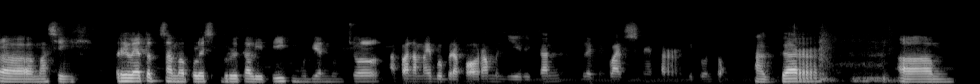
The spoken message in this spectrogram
uh, masih related sama police brutality kemudian muncul apa namanya beberapa orang mendirikan Black Lives Matter gitu untuk agar um,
